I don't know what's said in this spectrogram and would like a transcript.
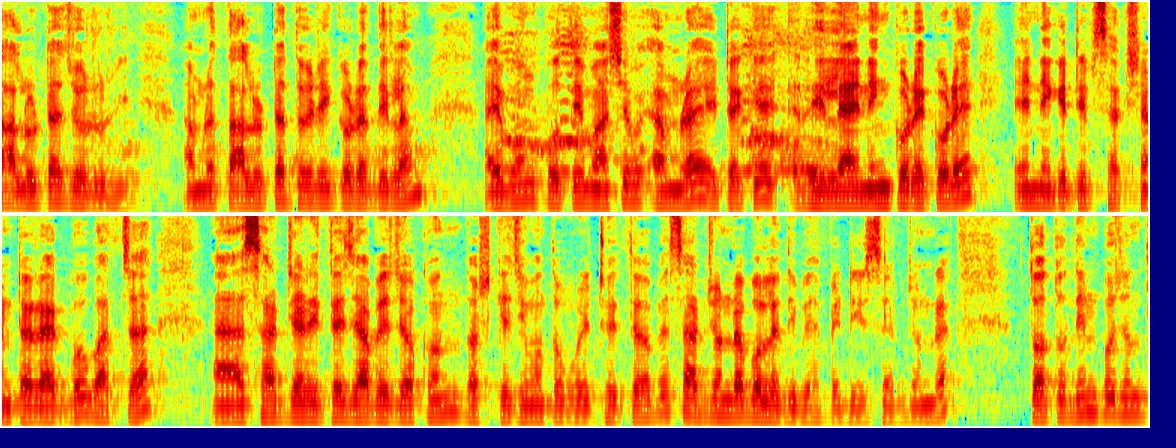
তালুটা জরুরি। আমরা তালুটা তৈরি করে দিলাম। এবং প্রতি মাসে আমরা এটাকে রিলাইনিং করে করে এই নেগেটিভ সাকশনটা রাখব বাচ্চা। সার্জারিতে যাবে যখন দশ কেজি মতো ওয়েট হইতে হবে। সার্জনরা বলে দিবে পেডির সার্জনরা ততদিন পর্যন্ত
